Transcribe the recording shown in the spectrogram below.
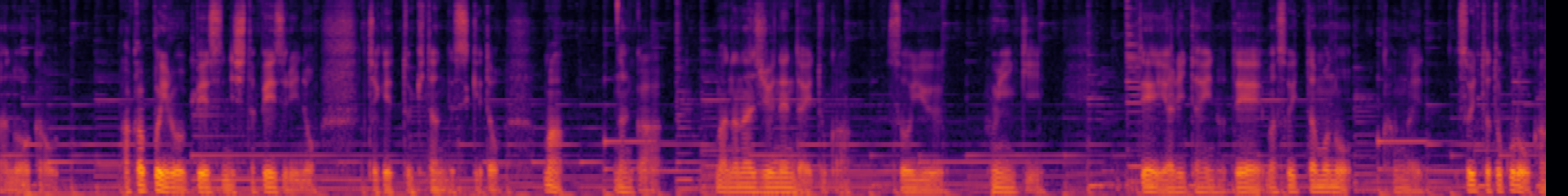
あの赤を赤っぽい色をベースにしたペイズリーのジャケットを着たんですけどまあなんか、まあ、70年代とかそういう雰囲気でやりたいので、まあ、そういったものを考えそういったところを考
